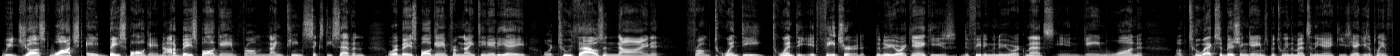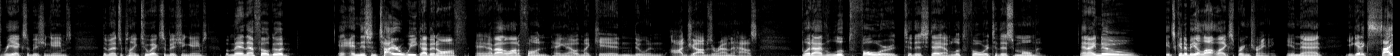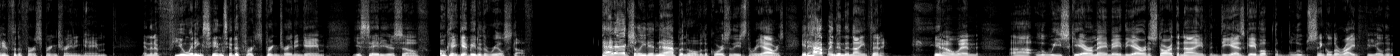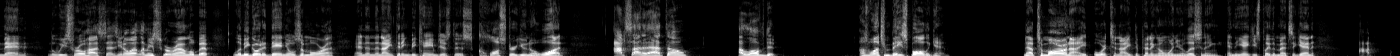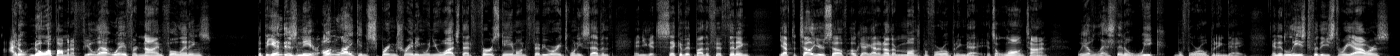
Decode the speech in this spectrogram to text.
We just watched a baseball game, not a baseball game from 1967 or a baseball game from 1988 or 2009 from 2020. It featured the New York Yankees defeating the New York Mets in game one of two exhibition games between the Mets and the Yankees. Yankees are playing three exhibition games, the Mets are playing two exhibition games. But man, that felt good. And this entire week I've been off and I've had a lot of fun hanging out with my kid and doing odd jobs around the house. But I've looked forward to this day. I've looked forward to this moment. And I knew it's going to be a lot like spring training in that you get excited for the first spring training game. And then a few innings into the first spring training game, you say to yourself, okay, get me to the real stuff. That actually didn't happen, though, over the course of these three hours. It happened in the ninth inning. you know, when uh, Luis Guillorme made the error to start the ninth, and Diaz gave up the bloop single to right field, and then Luis Rojas says, "You know what? Let me screw around a little bit. Let me go to Daniel Zamora." And then the ninth inning became just this cluster, you know what. Outside of that, though, I loved it. I was watching baseball again. Now, tomorrow night or tonight, depending on when you're listening, and the Yankees play the Mets again, I don't know if I'm going to feel that way for nine full innings, but the end is near. Unlike in spring training when you watch that first game on February 27th and you get sick of it by the fifth inning, you have to tell yourself, okay, I got another month before opening day. It's a long time. We have less than a week before opening day. And at least for these three hours,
